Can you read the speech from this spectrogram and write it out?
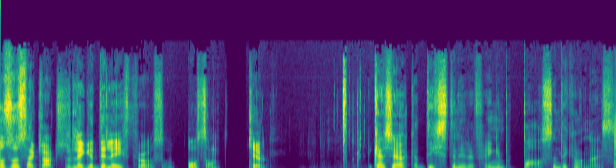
Och så såklart så lägga delay throws och, och sånt. Kul. Kanske öka disten i refrängen på basen. Det kan vara nice.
